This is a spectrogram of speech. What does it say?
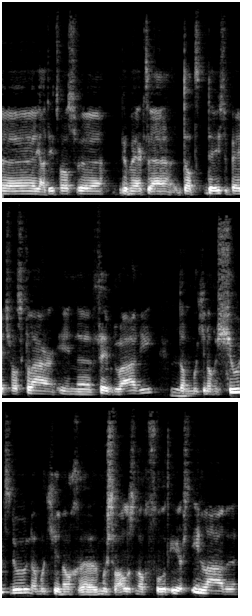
Ja, ja dit was we merkten dat deze batch was klaar in februari. Mm. Dan moet je nog een shoot doen. Dan moet je nog, uh, moesten we alles nog voor het eerst inladen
